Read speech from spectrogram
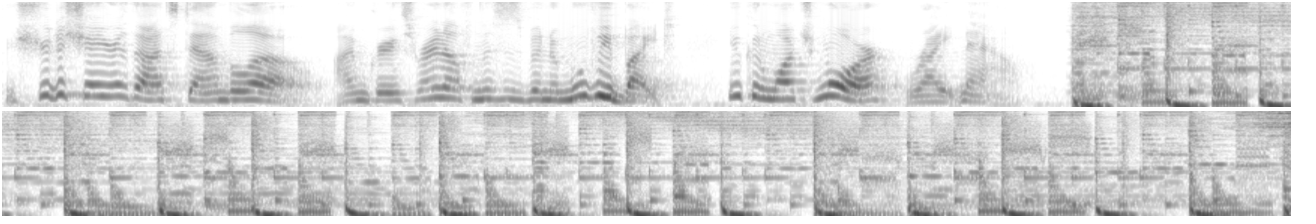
Be sure to share your thoughts down below. I'm Grace Randolph, and this has been a Movie Bite. You can watch more right now. Bye.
